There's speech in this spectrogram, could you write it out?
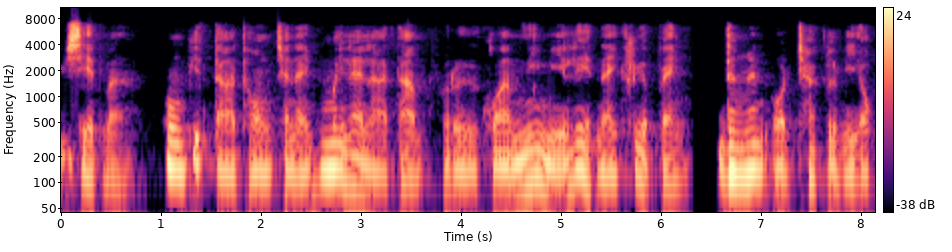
วิเศษมาหงพิตาทองฉะไหนไม่แลลาตาม หรือความนี้มีเล่ห์ในเคลือบแฝงดังนั้นอดชักกระบีออก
